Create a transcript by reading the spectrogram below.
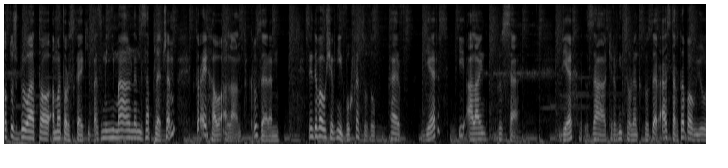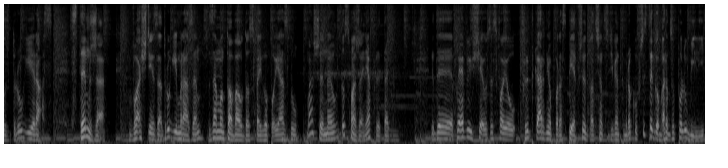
Otóż była to amatorska ekipa z minimalnym zapleczem, która jechała Land Cruiserem. Znajdowało się w niej dwóch Francuzów, Herve Diers i Alain Brousset. Diech za kierownicą Land Cruisera startował już drugi raz, z tym, że właśnie za drugim razem zamontował do swojego pojazdu maszynę do smażenia frytek. Gdy pojawił się ze swoją frytkarnią po raz pierwszy w 2009 roku, wszyscy go bardzo polubili.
